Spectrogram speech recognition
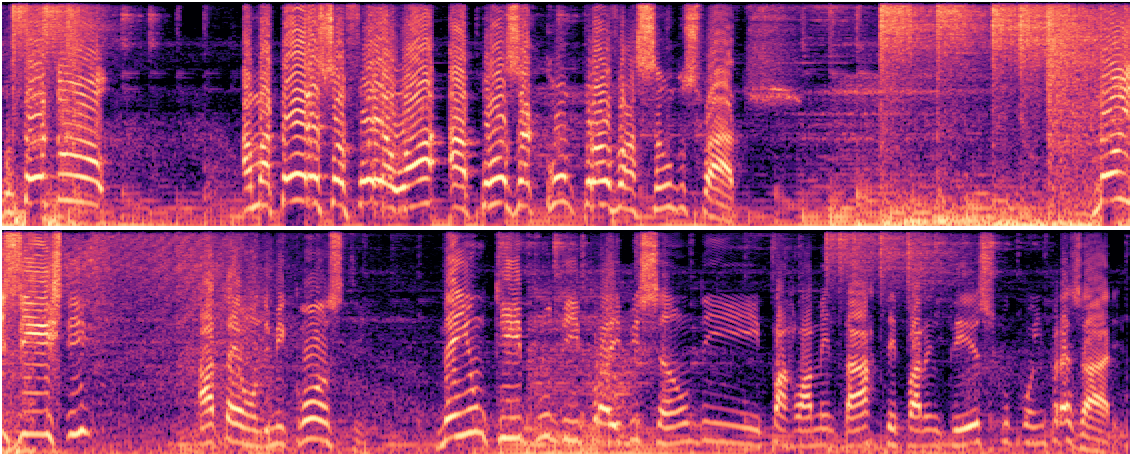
Portanto, a matéria só foi ao ar após a comprovação dos fatos. Não existe, até onde me conste, nenhum tipo de proibição de parlamentar ter parentesco com empresários.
